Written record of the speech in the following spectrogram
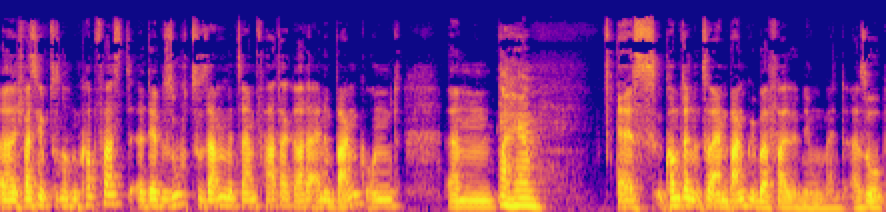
Äh, ich weiß nicht, ob du es noch im Kopf hast. Äh, der besucht zusammen mit seinem Vater gerade eine Bank und ähm, Ach ja. es kommt dann zu einem Banküberfall in dem Moment. Also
